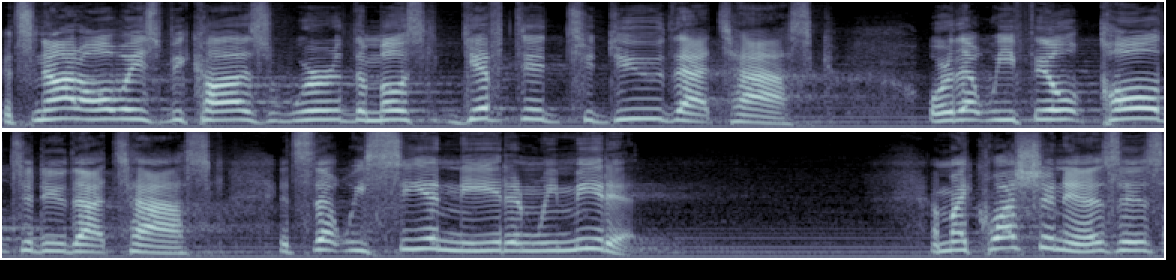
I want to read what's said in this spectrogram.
It's not always because we're the most gifted to do that task or that we feel called to do that task. It's that we see a need and we meet it. And my question is is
